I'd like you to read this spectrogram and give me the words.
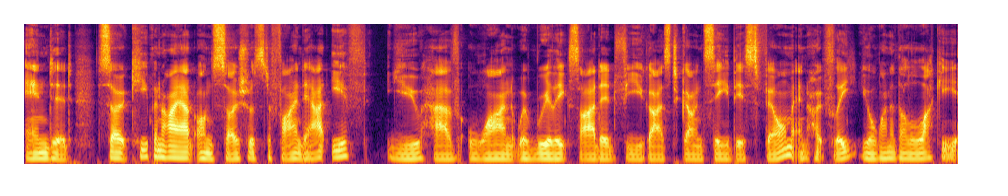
ended. So keep an eye out on socials to find out if you have won. We're really excited for you guys to go and see this film, and hopefully, you're one of the lucky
